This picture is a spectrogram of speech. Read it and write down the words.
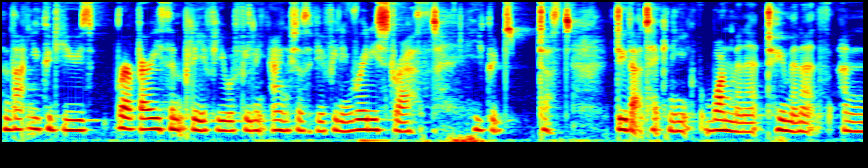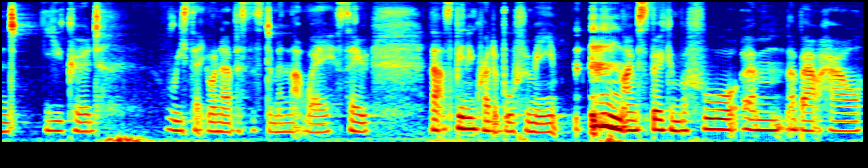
And that you could use very simply if you were feeling anxious, if you're feeling really stressed, you could just do that technique one minute, two minutes, and you could reset your nervous system in that way. So that's been incredible for me. I've spoken before um, about how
